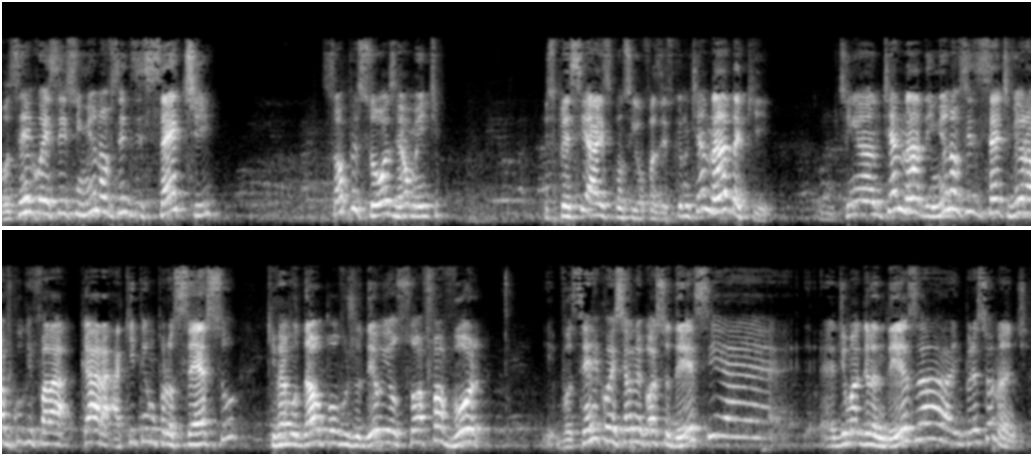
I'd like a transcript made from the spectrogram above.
Você reconhecer isso em 1907, só pessoas realmente especiais conseguiam fazer isso, porque não tinha nada aqui. Não tinha, não tinha nada. Em 1907 veio o Rav Kuk falar: Cara, aqui tem um processo que vai mudar o povo judeu e eu sou a favor. Você reconhecer um negócio desse é, é de uma grandeza impressionante.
